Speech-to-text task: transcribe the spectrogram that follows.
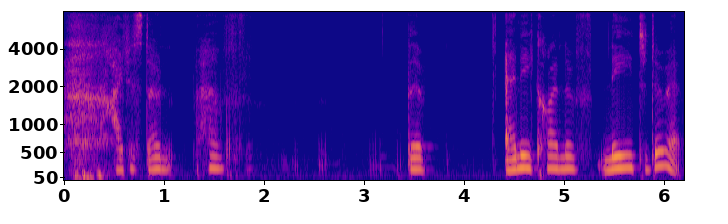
I just don't have the any kind of need to do it.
